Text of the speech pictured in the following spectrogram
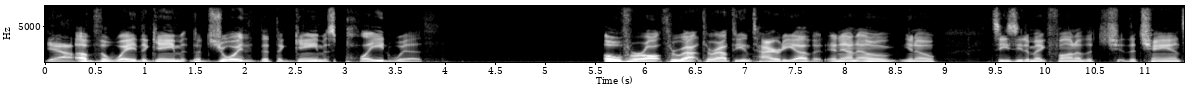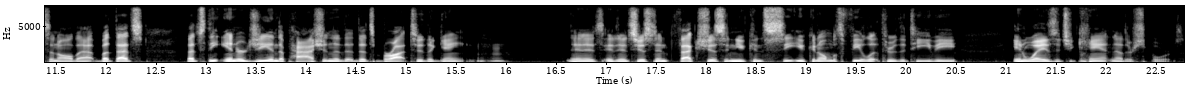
Yeah, of the way the game, the joy that the game is played with overall throughout throughout the entirety of it. And I know you know it's easy to make fun of the ch- the chance and all that, but that's that's the energy and the passion that, that's brought to the game, mm-hmm. and it's and it's just infectious, and you can see you can almost feel it through the TV in ways that you can't in other sports.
